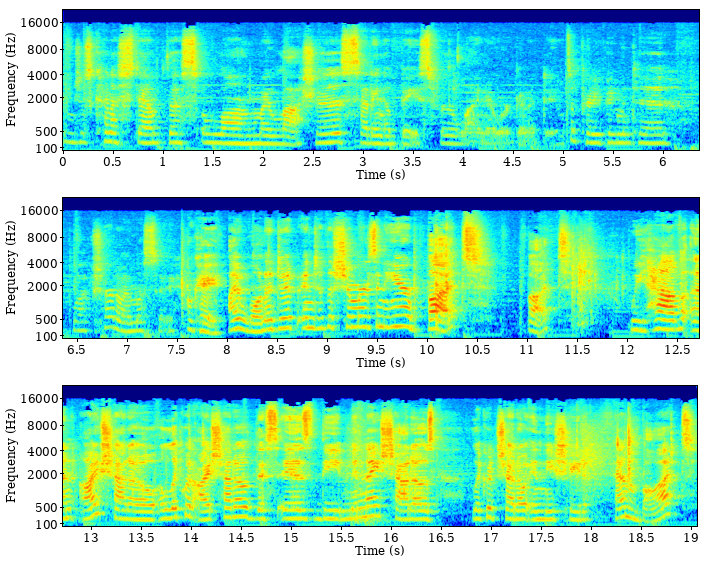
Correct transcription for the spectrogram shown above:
and just kind of stamp this along my lashes, setting a base for the liner we're gonna do. It's a pretty pigmented black shadow, I must say. Okay, I wanna dip into the shimmers in here, but, but, we have an eyeshadow, a liquid eyeshadow. This is the Midnight Shadows liquid shadow in the shade Fembot.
